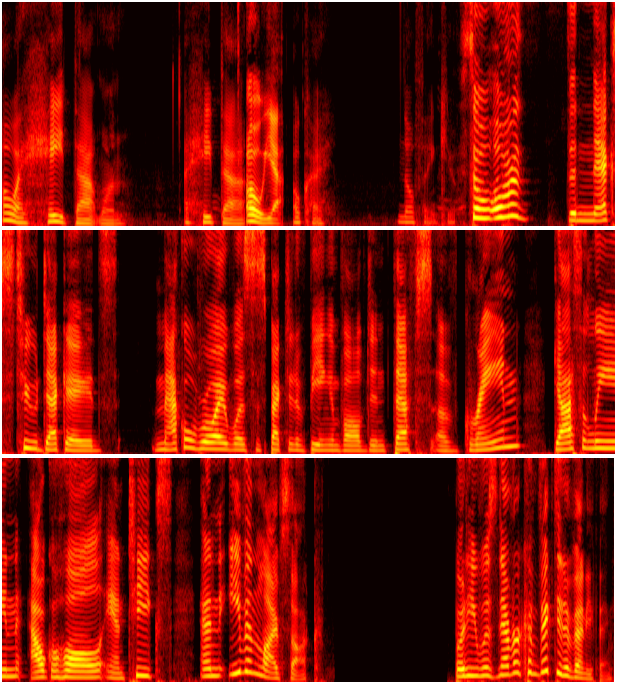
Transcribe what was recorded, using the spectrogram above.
Oh, I hate that one. I hate that. Oh yeah. Okay. No, thank you. So over the next two decades, McElroy was suspected of being involved in thefts of grain, gasoline, alcohol, antiques, and even livestock. But he was never convicted of anything.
